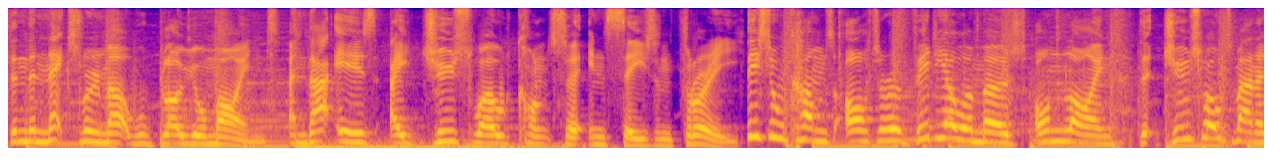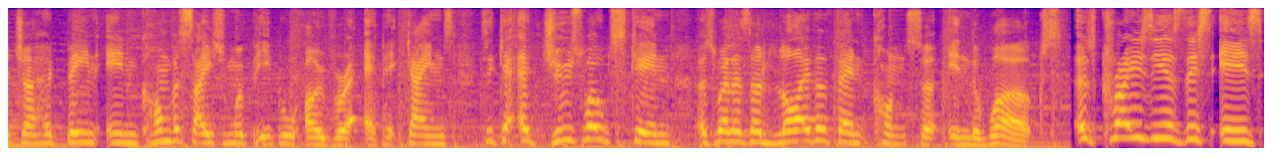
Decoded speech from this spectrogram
then the next rumour will blow your mind. And that is a Juice WRLD concert in Season 3. This all comes after a video emerged online that Juice WRLD's manager had been in conversation with people over at Epic Games to get a Juice WRLD skin as well as a live event concert in the works. As crazy as this is,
